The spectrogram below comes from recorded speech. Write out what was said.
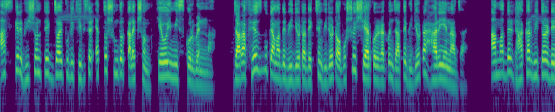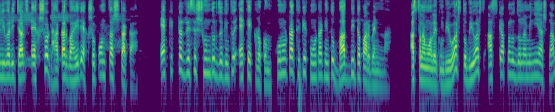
আজকের ভীষণ টেক জয়পুরি থ্রি পিসের এত সুন্দর কালেকশন কেউই মিস করবেন না। যারা ফেসবুকে আমাদের ভিডিওটা দেখছেন, ভিডিওটা অবশ্যই শেয়ার করে রাখবেন যাতে ভিডিওটা হারিয়ে না যায়। আমাদের ঢাকার ভিতরে ডেলিভারি চার্জ একশো, ঢাকার বাহিরে একশো পঞ্চাশ টাকা। এক একটা ড্রেসের সৌন্দর্য কিন্তু এক এক রকম, কোনোটা থেকে কোনোটা কিন্তু বাদ দিতে পারবেন না। আসসালামু আলাইকুম ভিউয়ার্স তো ভিউয়ার্স আজকে আপনাদের জন্য আমি নিয়ে আসলাম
